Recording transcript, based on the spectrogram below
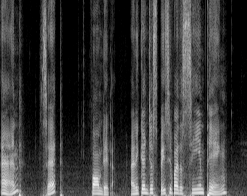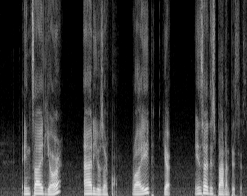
and set form data. And you can just specify the same thing inside your add user form right here inside this parenthesis.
